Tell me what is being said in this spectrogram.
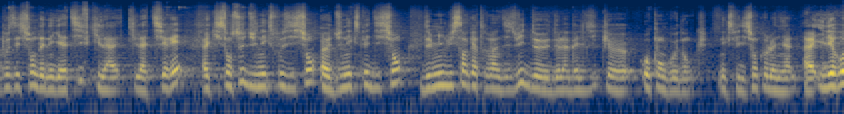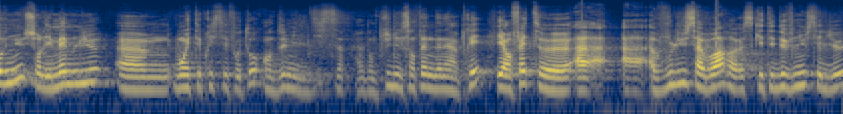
possession des négatifs qu'il a, tirés, euh, qui sont ceux d'une euh, expédition de 1898 de, la Belgique euh, au Congo, donc une expédition coloniale. Euh, il est revenu sur les mêmes lieux euh, où ont été prises ces photos en 2010, euh, donc plus d'une centaine d'années après, et en fait euh, a, a- voulu savoir euh, ce qu'étaient devenus ces lieux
